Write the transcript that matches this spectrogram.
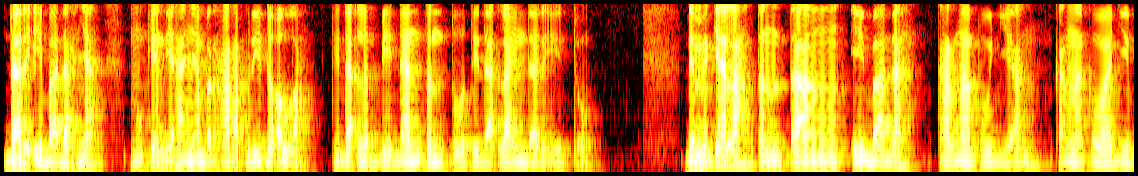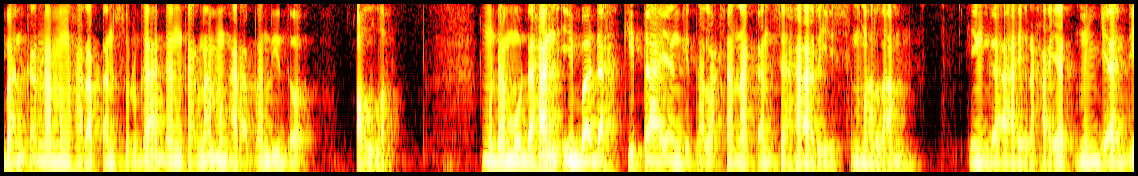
dari ibadahnya, mungkin dia hanya berharap ridho Allah, tidak lebih dan tentu tidak lain dari itu. Demikianlah tentang ibadah karena pujian, karena kewajiban, karena mengharapkan surga, dan karena mengharapkan ridho Allah. Mudah-mudahan ibadah kita yang kita laksanakan sehari semalam hingga akhir hayat menjadi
